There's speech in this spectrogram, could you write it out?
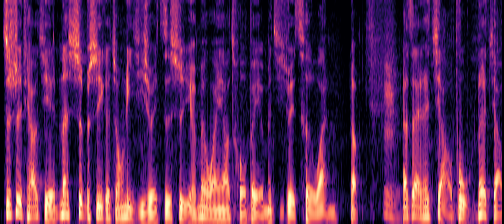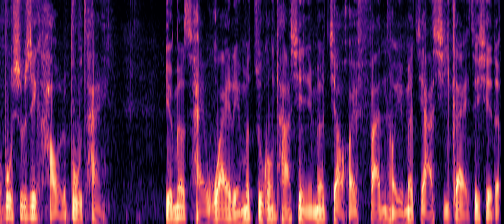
姿势调节，那是不是一个中立脊椎姿势？有没有弯腰驼背？有没有脊椎侧弯？嗯，那再来脚步，那个脚步是不是一个好的步态？有没有踩歪了？有没有足弓塌陷？有没有脚踝翻？哈，有没有夹膝盖这些的？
